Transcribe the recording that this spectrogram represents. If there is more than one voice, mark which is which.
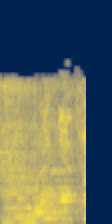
Speaker 1: I think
